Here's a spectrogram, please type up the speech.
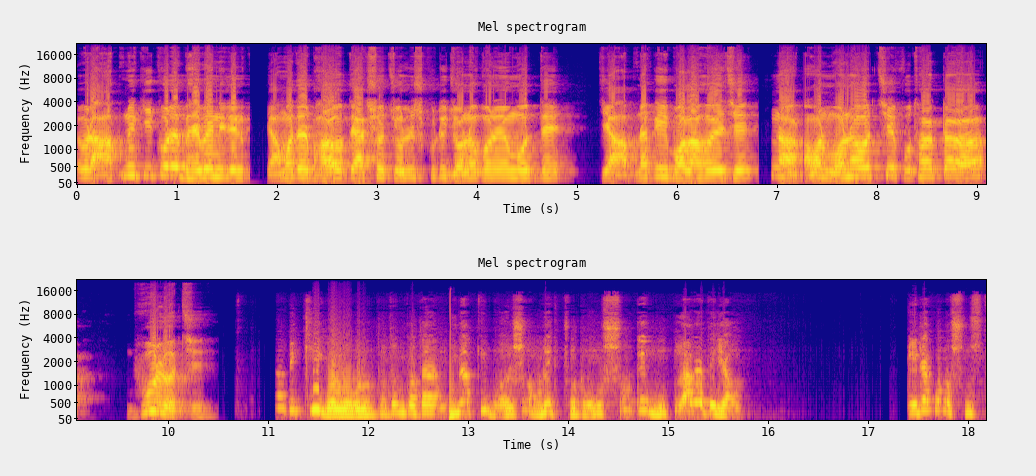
এবার আপনি কি করে ভেবে নিলেন? যে আমাদের ভারতে একশো চল্লিশ কোটি জনগণের মধ্যে যে আপনাকেই বলা হয়েছে। না আমার মনে হচ্ছে কোথাও একটা ভুল হচ্ছে। আমি কি বলব বলুন? প্রথম কথা মীনাক্ষী বয়সে অনেক ছোট ওর সঙ্গে মুখ লাগাতে যাওয়া এটা কোনো সুস্থ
